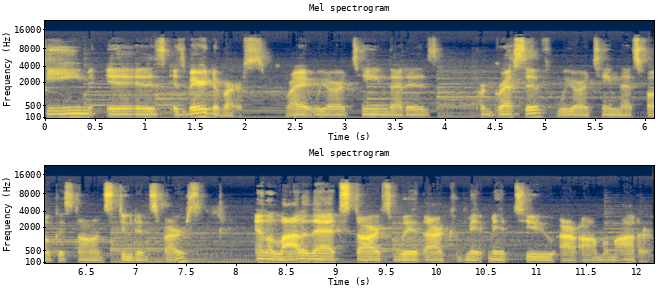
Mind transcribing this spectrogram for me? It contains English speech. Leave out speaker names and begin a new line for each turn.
team is is very diverse, right? We are a team that is progressive. We are a team that's focused on students first. And a lot of that starts with our commitment to our alma mater.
